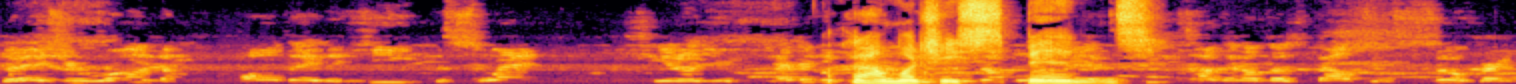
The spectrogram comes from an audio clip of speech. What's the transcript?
But as you run all day, the heat, the sweat, you know, you everything. Look how much he comes up a little bit. spins. Tugging on those belts is so great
